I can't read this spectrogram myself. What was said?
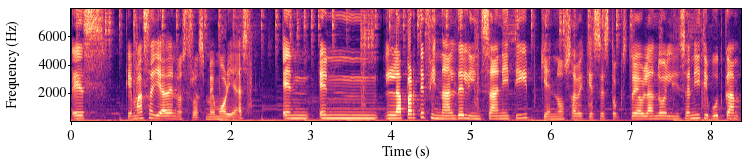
es que más allá de nuestras memorias, en, en, la parte final del Insanity, quien no sabe qué es esto que estoy hablando, el Insanity Bootcamp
